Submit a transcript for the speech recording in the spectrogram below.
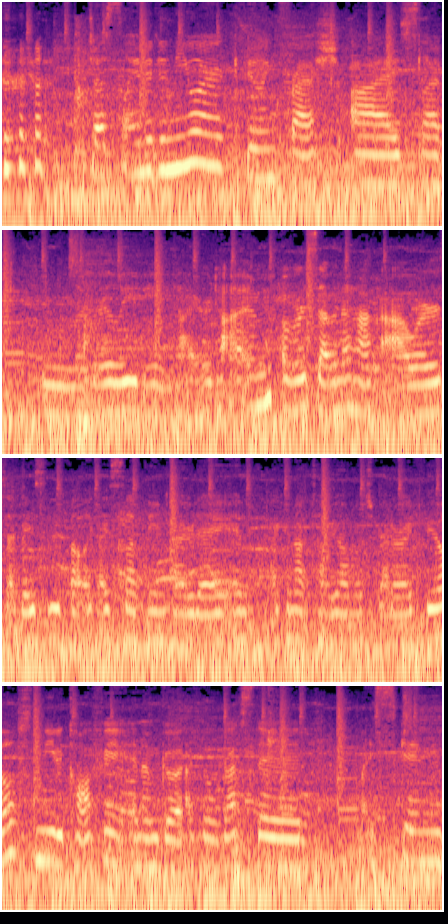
Just landed in New York, feeling fresh. I slept literally the entire time. Over seven and a half hours. I basically felt like I slept the entire day and I cannot tell you how much better I feel. Just need a coffee and I'm good. I feel rested. My skin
